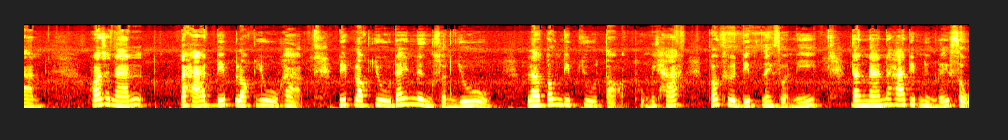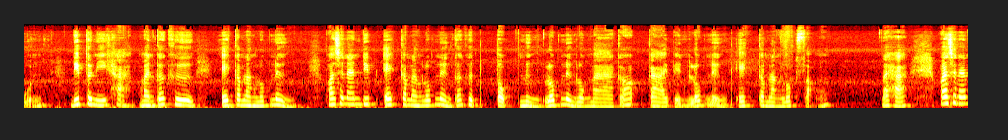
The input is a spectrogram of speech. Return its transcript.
าน เพราะฉะนั้นนะคะ dip log u ค่ะ dip log u ได้ 1 ส่วน u แล้วต้อง dip u ต่อถูกไหมคะ ก็คือ dip ในส่วนนี้ ดังนั้นนะคะ dip 1ได้ 0 dip ตัวนี้ค่ะ มันก็คือ x กำลังลบ1เพราะฉะนั้น dip x กำลังลบ1ก็คือตบ1ลบ1ลงมาก็กลายเป็นลบ1 x กำลังลบ2นะคะ เพราะฉะนั้น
